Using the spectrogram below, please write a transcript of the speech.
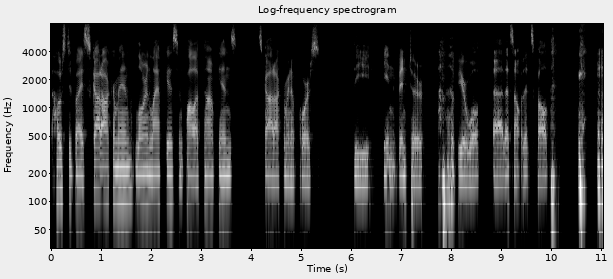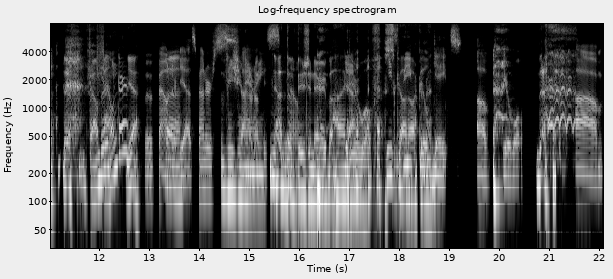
hosted by Scott Aukerman, Lauren Lapkus, and Paul F. Tompkins. Scott Aukerman, of course, the inventor of Earwolf. Uh, that's not what it's called. The founder? Founder? Yeah. The founder, Uh, yes, founder's visionary. I don't know if he's, No, the know, visionary behind Yeah. Earwolf, he's Scott the Bill Gates of Earwolf. um,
